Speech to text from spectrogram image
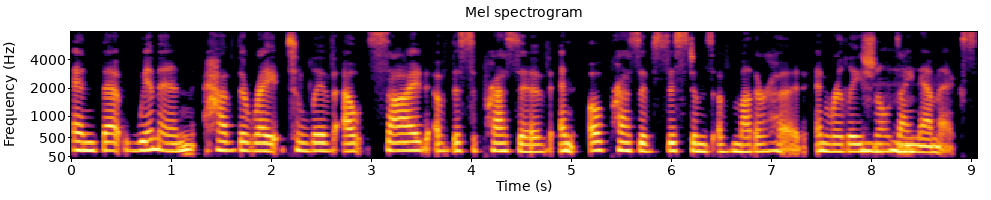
and that women have the right to live outside of the suppressive and oppressive systems of motherhood and relational mm-hmm. dynamics.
